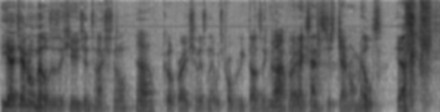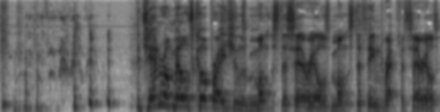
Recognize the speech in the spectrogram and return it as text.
yeah, General Mills is a huge international Oh. corporation, isn't it? Which probably does No, incorporate. but it makes sense. It's just General Mills. Yeah. the General Mills Corporation's monster cereals, monster themed breakfast cereals,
